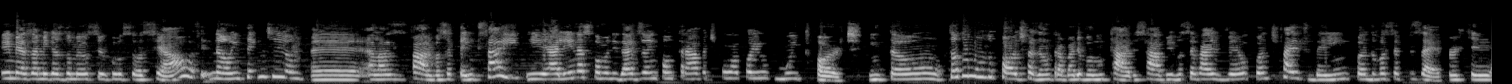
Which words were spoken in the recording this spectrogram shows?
E minhas amigas do meu círculo social, assim, não entendiam. É, elas falaram, você tem que sair. E ali nas comunidades eu encontrava, tipo, um apoio muito forte. Então, todo mundo pode fazer um trabalho voluntário, sabe? E você vai ver o quanto faz bem quando você fizer. Porque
